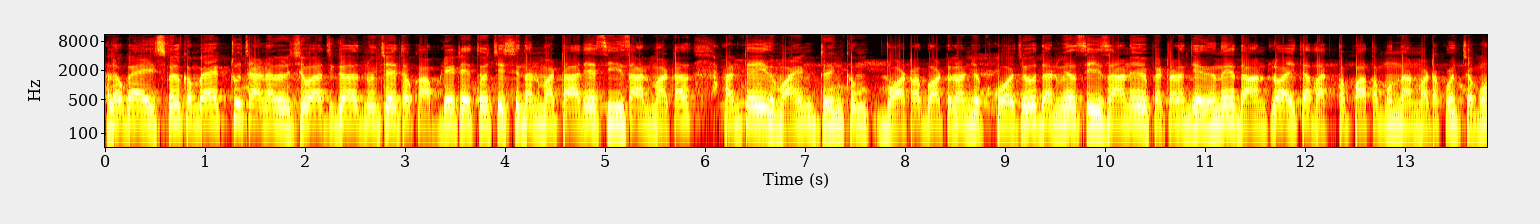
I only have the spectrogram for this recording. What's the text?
Hello guys welcome back to channel Shivaji గారి నుంచి అయితే ఒక అప్డేట్ అయితే వచ్చేసింది అనమాట అదే సీసా అన్నమాట. అంటే ఇది వైన్ డ్రింక్ వాటర్ బాటిల్ అని చెప్పుకోవచ్చు. దాని మీద సీసా అని పెట్టడం జరిగింది. దాంట్లో అయితే రక్తపాతం ఉందన్నమాట కొంచెము.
